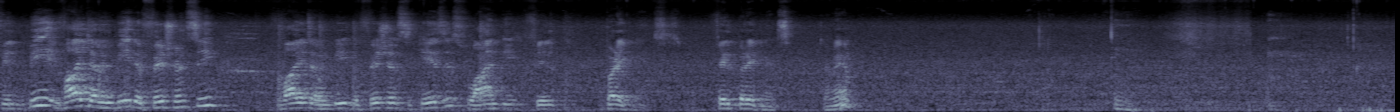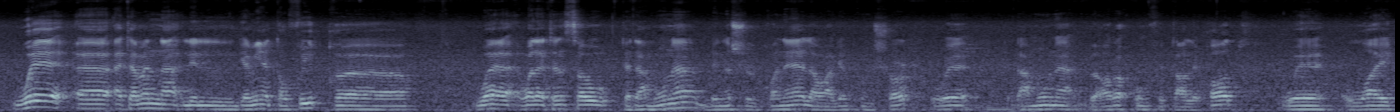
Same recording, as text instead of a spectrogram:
في ال B vitamin B deficiency vitamin B deficiency cases وعندي في ال pregnancy في ال pregnancy تمام؟ واتمنى للجميع التوفيق ولا تنسوا تدعمونا بنشر القناة لو عجبكم الشرح وتدعمونا بآرائكم في التعليقات وال like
